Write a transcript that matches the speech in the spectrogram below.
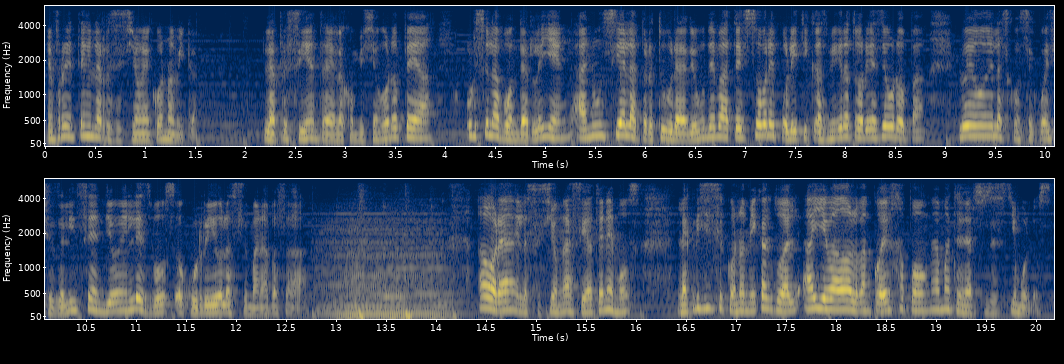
enfrenten la recesión económica. La presidenta de la Comisión Europea, Ursula von der Leyen, anuncia la apertura de un debate sobre políticas migratorias de Europa luego de las consecuencias del incendio en Lesbos ocurrido la semana pasada. Ahora, en la sesión Asia tenemos, la crisis económica actual ha llevado al Banco de Japón a mantener sus estímulos,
